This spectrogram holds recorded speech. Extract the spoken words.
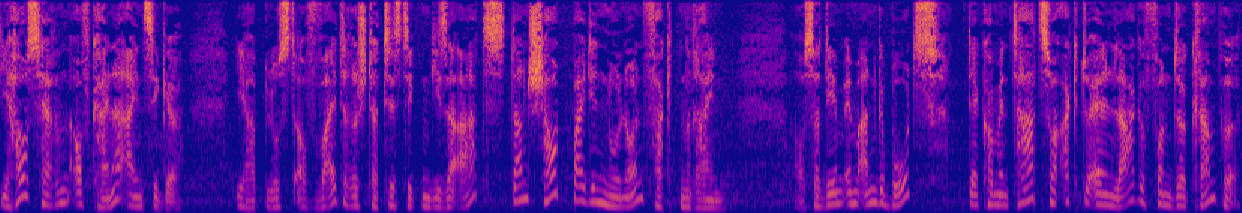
die Hausherren auf keine einzige. Ihr habt Lust auf weitere Statistiken dieser Art? Dann schaut bei den 09 Fakten rein. Außerdem im Angebot der Kommentar zur aktuellen Lage von Dirk Krampe.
